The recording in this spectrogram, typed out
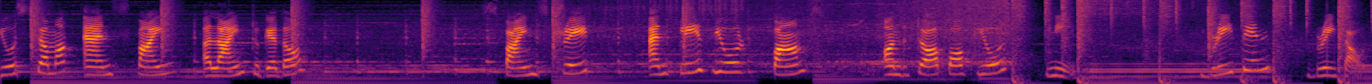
your stomach and spine align together spine straight and place your palms on the top of your knees. Breathe in breathe out.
